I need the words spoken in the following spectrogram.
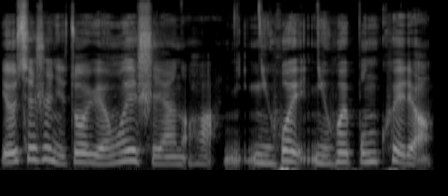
尤其是你做原位实验的话，你你会你会崩溃掉。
